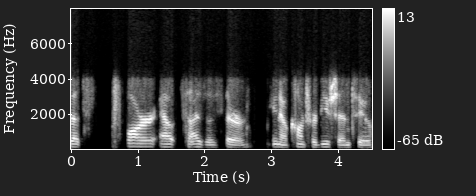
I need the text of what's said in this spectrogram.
that's far outsizes their, you know, contribution to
